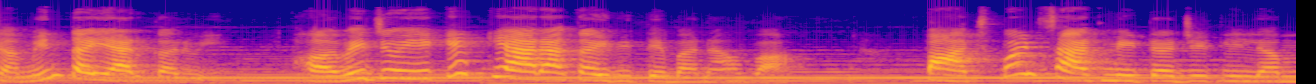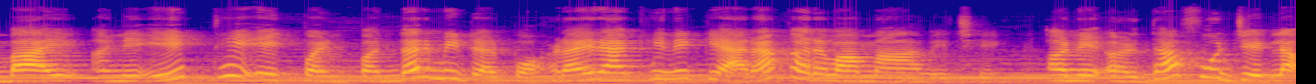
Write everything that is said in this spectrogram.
જમીન તૈયાર કરવી. હવે જોઈએ કે ક્યારા કઈ રીતે બનાવવા. પાંચ પોઈન્ટ સાત મીટર જેટલી લંબાઈ અને એકથી એક પોઈન્ટ પંદર મીટર પહોળાઈ રાખીને ક્યારા કરવામાં આવે છે અને અડધા ફૂટ જેટલા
